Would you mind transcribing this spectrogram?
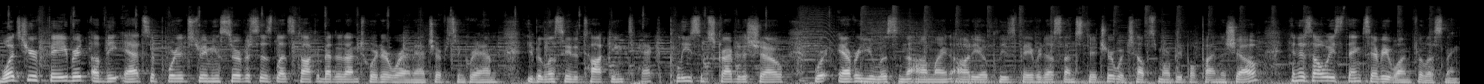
What's your favorite of the ad supported streaming services? Let's talk about it on Twitter, where I'm at Jefferson Graham. You've been listening to Talking Tech. Please subscribe to the show. Wherever you listen to online audio, please favorite us on Stitcher, which helps more people find the show. And as always, thanks everyone for listening.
